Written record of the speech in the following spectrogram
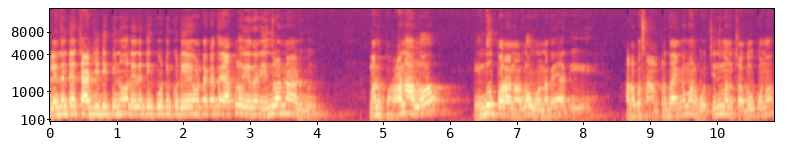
లేదంటే చాట్ జీటీపీనో లేదంటే ఇంకోటి ఇంకోటి ఏ ఉంటాయి కదా యాప్లో ఏదైనా ఎందులో అన్నా అడుగు. మన పురాణాల్లో హిందూ పురాణాల్లో ఉన్నదే అది. అదొక సాంప్రదాయంగా మనకు వచ్చింది. మనం చదువుకున్నాం.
